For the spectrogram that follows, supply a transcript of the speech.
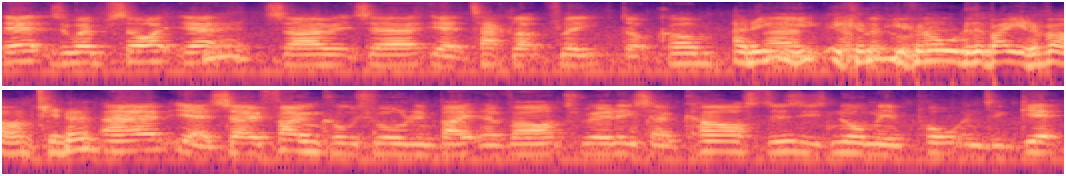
Yeah, it's a website. Yeah, Yeah. so it's uh, yeah tackleupfleet.com. And you, Um, you, you can you can order the bait in advance, you know. Um, yeah, so phone calls for ordering bait in advance, really. So casters is normally important to get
